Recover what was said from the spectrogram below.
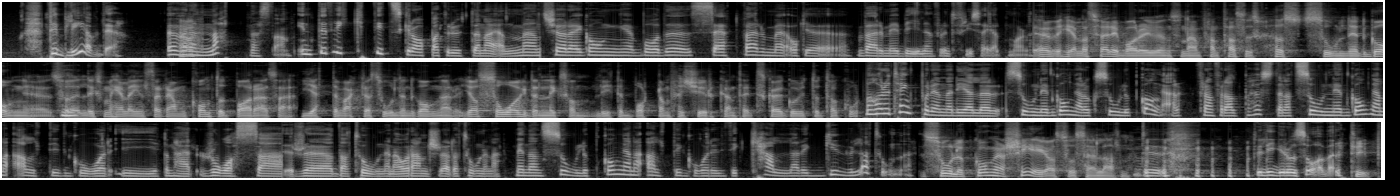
Det blev det. Över ja. en natt nästan. Inte riktigt skrapat rutorna än, men köra igång både sätvärme och eh, värme i bilen för att inte frysa ihjäl på morgonen. Över hela Sverige var det ju en sån här fantastisk höstsolnedgång. Så mm. liksom hela Instagramkontot bara så här jättevackra solnedgångar. Jag såg den liksom lite bortanför kyrkan, tänkte ska jag gå ut och ta kort? Men har du tänkt på det när det gäller solnedgångar och soluppgångar? Framförallt på hösten, att solnedgångarna alltid går i de här rosa, röda tonerna, orange-röda tonerna tonerna, medan soluppgångarna alltid går i lite kallare gula toner. Soluppgångar ser jag så sällan. Du, du ligger och sover. typ.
